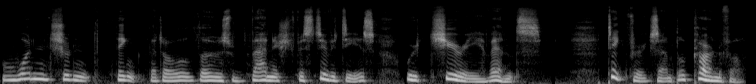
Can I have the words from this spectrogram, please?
one shouldn't think that all those vanished festivities were cheery events. Take, for example, Carnival,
